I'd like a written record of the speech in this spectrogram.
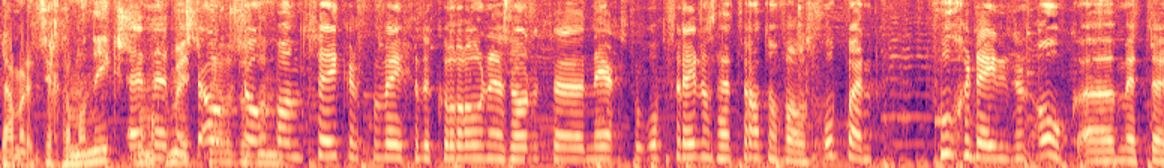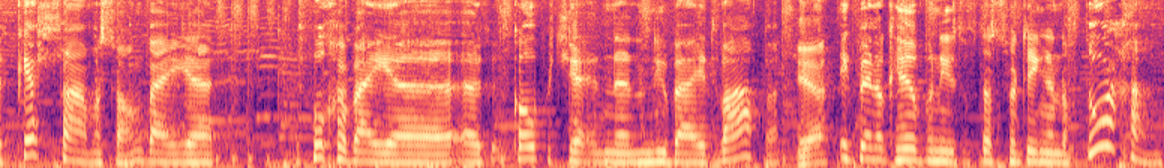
Ja, maar dat zegt helemaal niks. En Sommige het is ook zo van, zeker vanwege de corona en zo... dat ze nergens toe optreden. Want hij trad nog wel eens op. En vroeger deed hij dan ook eh, met de kerstsamenzang... bij... eh, Vroeger bij Kopertje en nu bij het Wapen. Ja. Ik ben ook heel benieuwd of dat soort dingen nog doorgaan.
